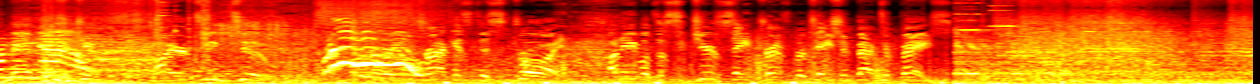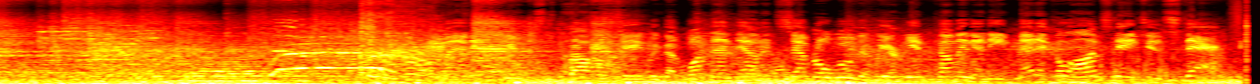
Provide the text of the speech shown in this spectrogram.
Coming Command HQ, now. this Fire Team 2. The track is destroyed. Unable to secure safe transportation back to base. Command HQ, Bravo team. We've got one man down and several wounded. We are incoming and need medical on station staff.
